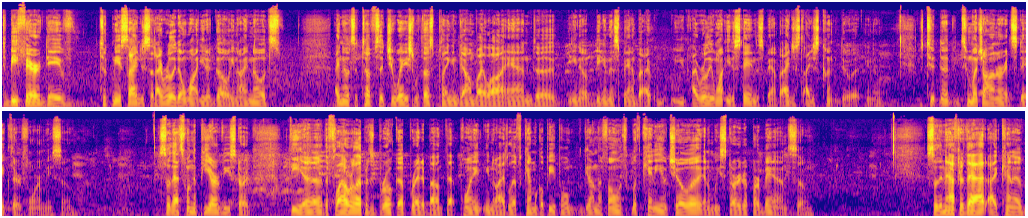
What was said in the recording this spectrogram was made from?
to be fair, Dave took me aside and just said, I really don't want you to go. You know, I know it's I know it's a tough situation with us playing in Down by Law and uh, you know being in this band, but I, you, I really want you to stay in this band. But I just I just couldn't do it. You know, There's too uh, too much honor at stake there for me. So so that's when the PRV started. The uh, the Flower Leperds broke up right about that point. You know, I'd left Chemical People, get on the phone with, with Kenny Ochoa, and we started up our band. So so then after that, I kind of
